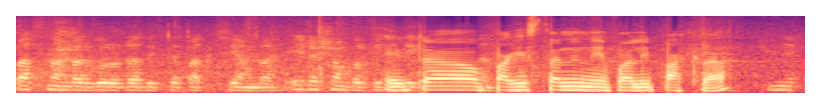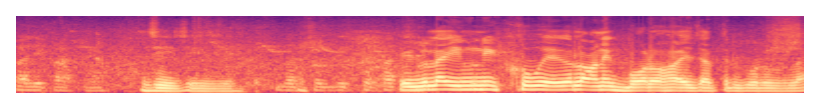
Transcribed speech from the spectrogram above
পাঁচ নাম্বার গরুটা দেখতে পাচ্ছি আমরা। এটা সম্পর্কে এটা পাকিস্তানি নেপালি পাকড়া নেপালি পাখা জি জি জি। দর্শক দেখতে পাচ্ছি এগুলা ইউনিক খুব এগুলো অনেক বড় হয় জাতের গরুগুলা।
